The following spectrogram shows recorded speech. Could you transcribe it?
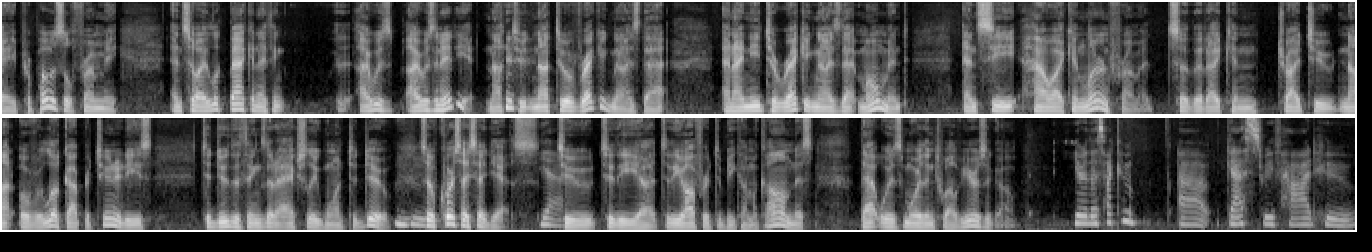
a proposal from me. And so I look back and I think I was I was an idiot not to not to have recognized that, and I need to recognize that moment and see how I can learn from it so that I can try to not overlook opportunities to do the things that I actually want to do. So of course I said yes Yeah. to to the uh, to the offer to become a columnist. That was more than 12 years ago. You're the second uh, guest we've had who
